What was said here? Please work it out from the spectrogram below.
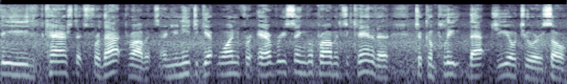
the cache that's for that province. And you need to get one for every single province in Canada to complete that geo tour. So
